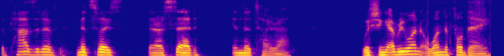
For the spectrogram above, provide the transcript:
the positive mitzvahs that are said in the Torah. Wishing everyone a wonderful day.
